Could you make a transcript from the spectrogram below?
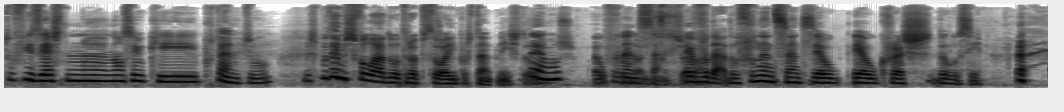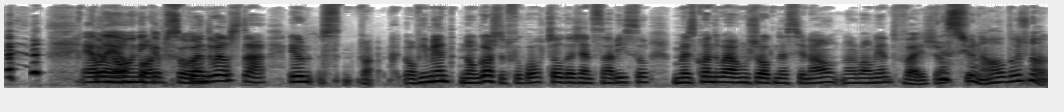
tu fizeste-me não sei o quê, portanto, mas podemos falar de outra pessoa importante nisto. Temos. É o Fernando Fernando Santos. É verdade, o Fernando Santos é o, é o crush da Lucy. Ela é a única posso- pessoa. Quando ele está. Eu, obviamente, não gosto de futebol, toda a gente sabe isso, mas quando há um jogo nacional, normalmente vejo. Nacional dos nomes.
